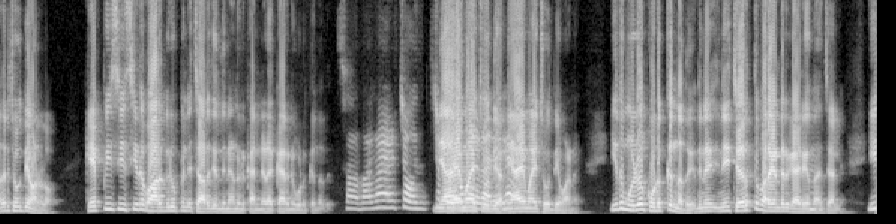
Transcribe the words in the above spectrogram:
അതൊരു ചോദ്യമാണല്ലോ. കെ പി സി സിയുടെ വാർ ഗ്രൂപ്പിന്റെ ചാർജ് എന്തിനാണ് ഒരു കന്നഡക്കാരന് കൊടുക്കുന്നത്? ന്യായമായ ചോദ്യമാണ്? ന്യായമായ ചോദ്യമാണ്. ഇത് മുഴുവൻ കൊടുക്കുന്നത് ഇതിന് ഇനി ചേർത്ത് പറയേണ്ട ഒരു കാര്യം എന്താ വെച്ചാൽ ഈ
